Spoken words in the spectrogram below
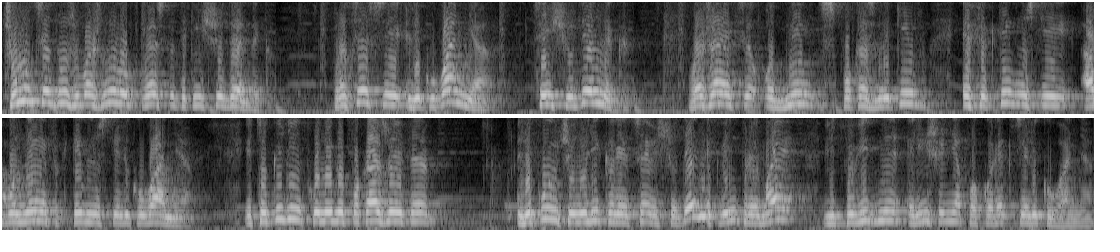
Чому це дуже важливо вести такий щоденник? В процесі лікування цей щоденник вважається одним з показників ефективності або неефективності лікування. І тоді, коли ви показуєте лікуючому лікарі цей щоденник, він приймає відповідне рішення по корекції лікування.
